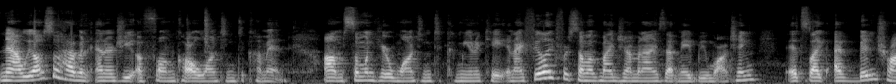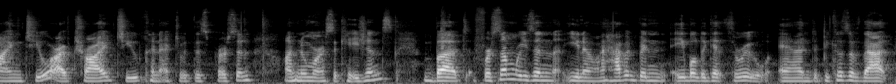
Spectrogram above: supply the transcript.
Now, we also have an energy of phone call wanting to come in. Um, someone here wanting to communicate. And I feel like for some of my Geminis that may be watching, it's like I've been trying to, or I've tried to connect with this person on numerous occasions, but for some reason, you know, I haven't been able to get through. And because of that,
